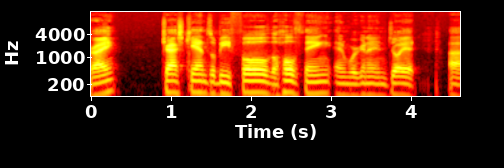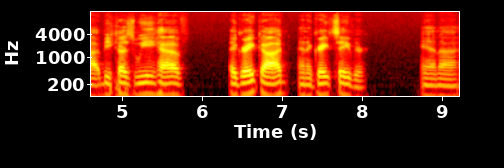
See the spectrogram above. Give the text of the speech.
right? Trash cans will be full, the whole thing, and we're going to enjoy it uh, because we have a great God and a great Savior. And uh,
